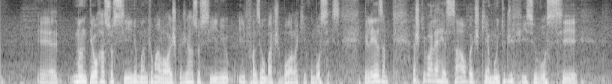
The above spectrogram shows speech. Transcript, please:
é, manter o raciocínio, manter uma lógica de raciocínio e fazer um bate-bola aqui com vocês. Beleza? Acho que vale a ressalva de que é muito difícil você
